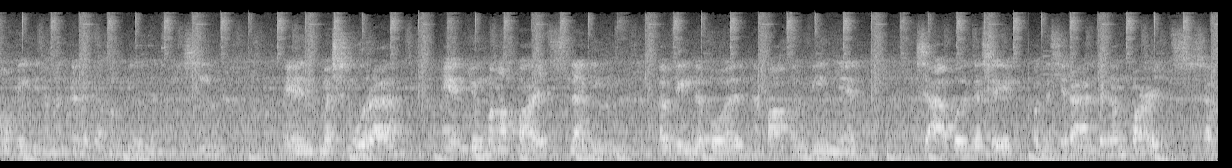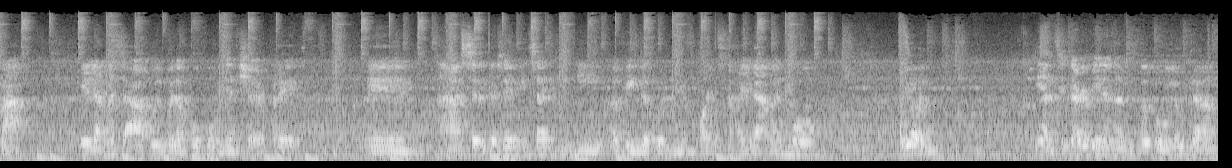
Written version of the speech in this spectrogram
okay din naman talaga mag-build ng PC and mas mura and yung mga parts laging available, napaka-convenient. Sa Apple kasi, pag nasiraan ka ng parts sa Mac, kailangan sa Apple mo lang kukunin, syempre. And hassle kasi minsan hindi available yung parts na kailangan mo. Ayun, yan, si Kirby na natutulog lang.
